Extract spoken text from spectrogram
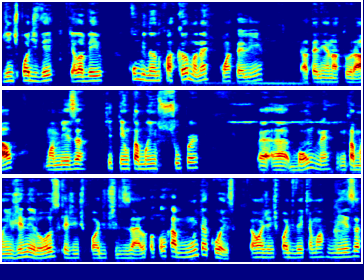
A gente pode ver que ela veio combinando com a cama, né? Com a telinha, a telinha natural. Uma mesa que tem um tamanho super é, é, bom, né? Um tamanho generoso que a gente pode utilizar ela para colocar muita coisa. Então a gente pode ver que é uma mesa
